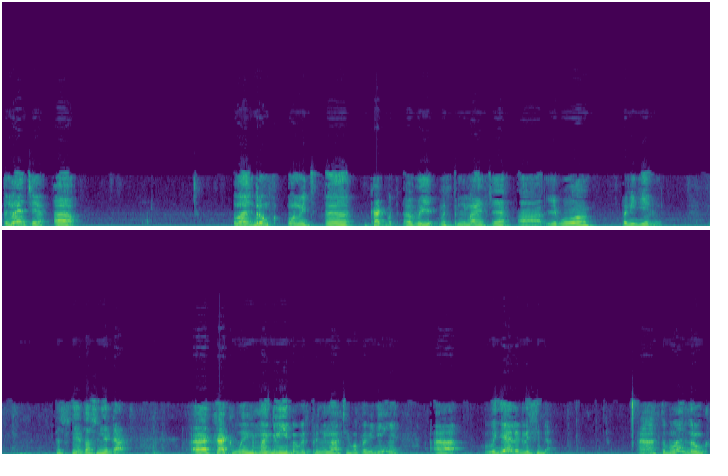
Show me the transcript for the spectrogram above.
Понимаете, а, ваш друг, он ведь, а, как вот вы воспринимаете а, его поведение? Точнее, даже не так э, как вы могли бы воспринимать его поведение э, в идеале для себя. Э, чтобы ваш друг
